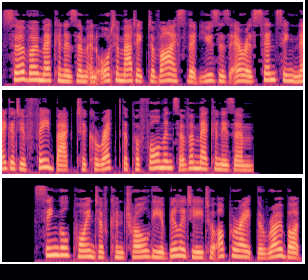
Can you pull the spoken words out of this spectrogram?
Servo mechanism an automatic device that uses error sensing negative feedback to correct the performance of a mechanism. Single point of control the ability to operate the robot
